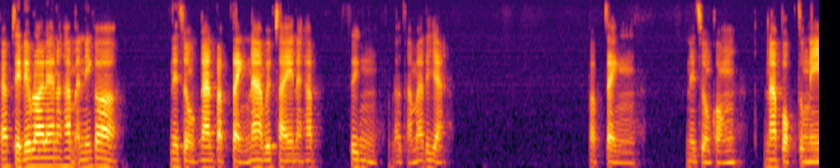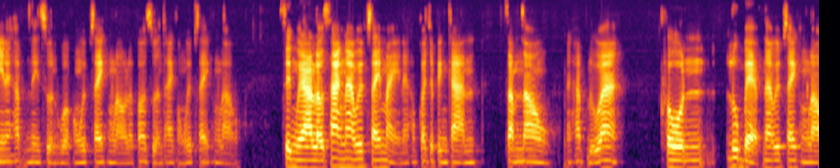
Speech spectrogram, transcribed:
ครับเสร็จเรียบร้อยแล้วนะครับ อันนี้ก็ในส่วนของการปรับแต่งหน้าเว็บไซต์นะครับ ซึ่งเราสามารถที่จะ ปรับแต่งในส่วนของหน้าปกตรงนี้นะครับ ในส่วนหัวของเว็บไซต์ของเรา แล้วก็ส่วนท้ายของเว็บไซต์ของเรา ซึ่งเวลาเราสร้างหน้าเว็บไซต์ใหม่นะครับ ก็จะเป็นการสำเนานะครับ หรือว่าโคลนรูปแบบหน้าเว็บไซต์ของเรา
